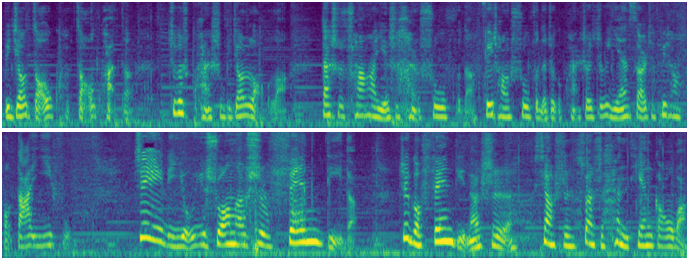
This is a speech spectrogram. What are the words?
比较早款早款的，这个款式比较老了，但是穿上也是很舒服的，非常舒服的这个款式，这个颜色而且非常好搭衣服。这里有一双呢是 Fendi 的。这个 Fendi 呢是像是算是恨天高吧，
